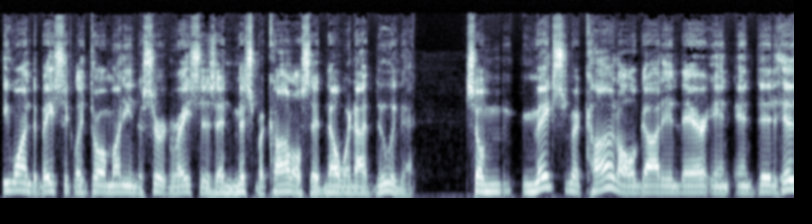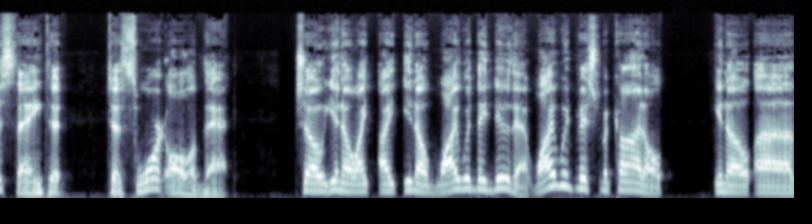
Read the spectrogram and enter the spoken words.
He wanted to basically throw money into certain races, and Mitch McConnell said, "No, we're not doing that." So Mitch McConnell got in there and, and did his thing to to thwart all of that. So you know, I I you know, why would they do that? Why would Mitch McConnell, you know, uh,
